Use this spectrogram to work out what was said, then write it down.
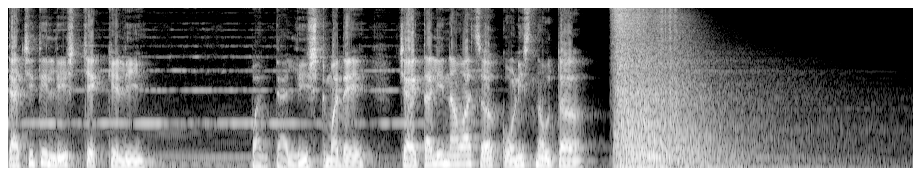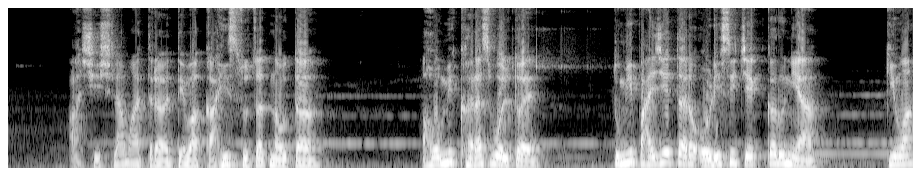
त्याची ती लिस्ट चेक केली. पण त्या लिस्टमध्ये चैताली नावाचं कोणीच नव्हतं. आशिषला मात्र तेव्हा काहीच सुचत नव्हतं. अहो मी खरंच बोलतोय. तुम्ही पाहिजे तर ओडिसी चेक करून या. किंवा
